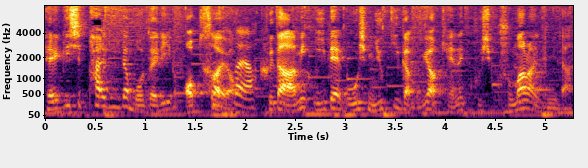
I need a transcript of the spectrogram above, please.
128기가 모델이 없어요. 없어요. 그 다음이 256기가고요. 걔는 99만 원이 됩니다.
